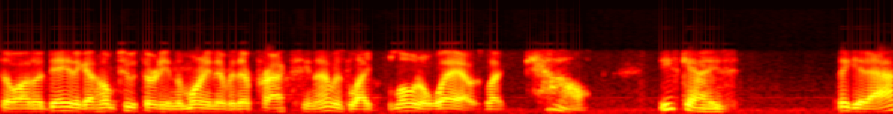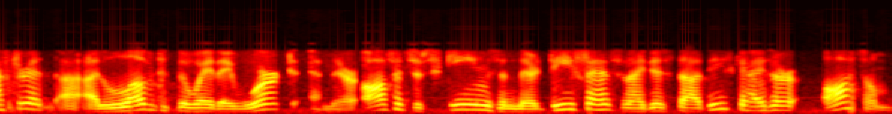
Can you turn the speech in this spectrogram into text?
So on a day they got home 2:30 in the morning, they were there practicing. I was like blown away. I was like, "Cow, these guys, they get after it." I loved the way they worked and their offensive schemes and their defense, and I just thought these guys are awesome.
